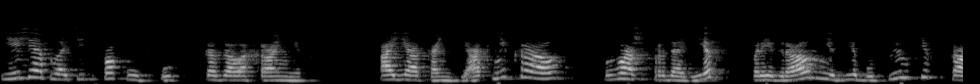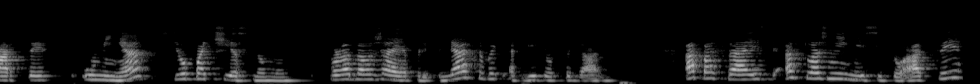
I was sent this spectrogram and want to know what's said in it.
или оплатить покупку, сказал охранник. А я коньяк не крал. Ваш продавец проиграл мне две бутылки в карты. У меня все по-честному. Продолжая приплясывать, ответил цыган. Опасаясь осложнения ситуации,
